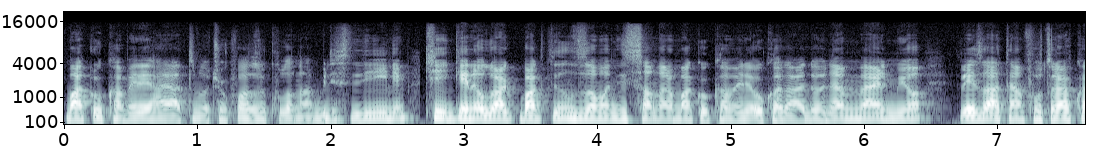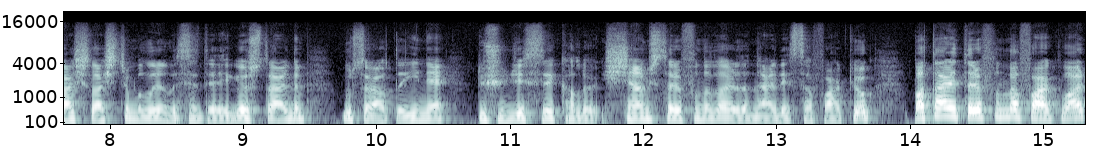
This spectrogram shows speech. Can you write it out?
Makro kamerayı hayatımda çok fazla kullanan birisi değilim. Ki genel olarak baktığınız zaman insanlar makro kameraya o kadar da önem vermiyor. Ve zaten fotoğraf karşılaştırmalarını da sizlere gösterdim. Bu tarafta yine düşünce size kalıyor. İşlemci tarafında da arada neredeyse fark yok. Batarya tarafında fark var.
